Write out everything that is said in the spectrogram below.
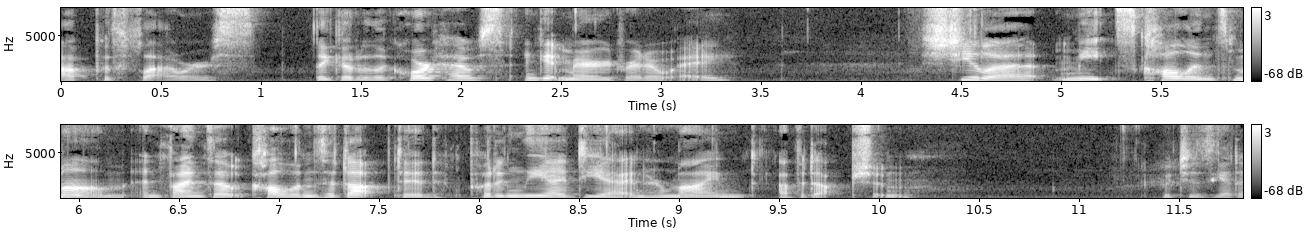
up with flowers. They go to the courthouse and get married right away. Sheila meets Colin's mom and finds out Colin is adopted, putting the idea in her mind of adoption. Which is yet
